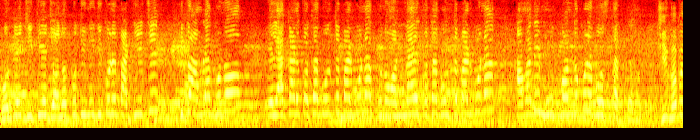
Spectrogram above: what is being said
ভোটে জিতিয়ে জনপ্রতিনিধি করে পাঠিয়েছে। কিন্তু আমরা কোনো এলাকার কথা বলতে পারব না, কোনো অন্যায়ের কথা বলতে পারব না। আমাদের মুখ বন্ধ করে বসে থাকতে হবে। যেভাবে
